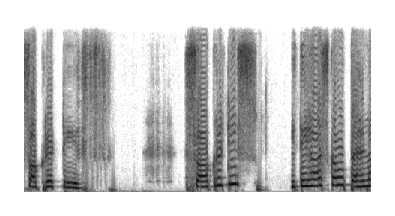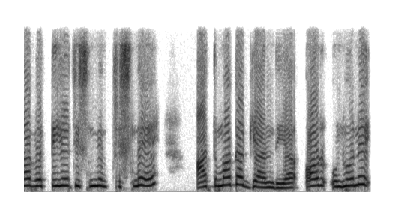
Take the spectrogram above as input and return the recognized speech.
सोक्रेटिस। सोक्रेटिस इतिहास का वो पहला व्यक्ति है जिसने जिसने आत्मा का ज्ञान दिया और उन्होंने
